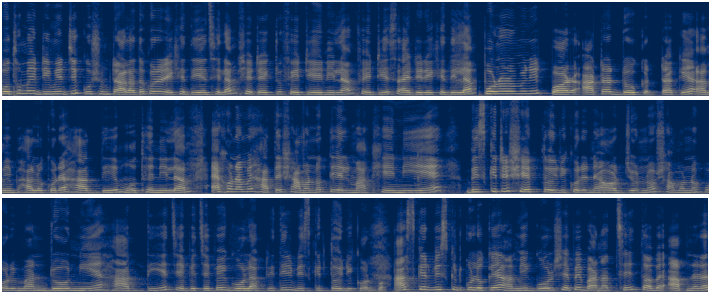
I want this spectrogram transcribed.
প্রথমে ডিমের যে কুসুমটা আলাদা করে রেখে দিয়েছিলাম, সেটা একটু ফেটিয়ে নিলাম, ফেটিয়ে সাইডে রেখে দিলাম। পনেরো মিনিট পর আটার ডোটাকে আমি ভালো করে হাত দিয়ে মথে নিলাম। এখন আমি হাতে সামান্য তেল মাখিয়ে নিয়ে বিস্কিটের শেপ তৈরি করে নেওয়ার জন্য সামান্য পরিমাণ ডো নিয়ে হাত দিয়ে চেপে চেপে গোল আকৃতির বিস্কিট তৈরি করব। আজকের বিস্কুটগুলোকে আমি গোল শেপে বানাচ্ছি, তবে আপনারা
